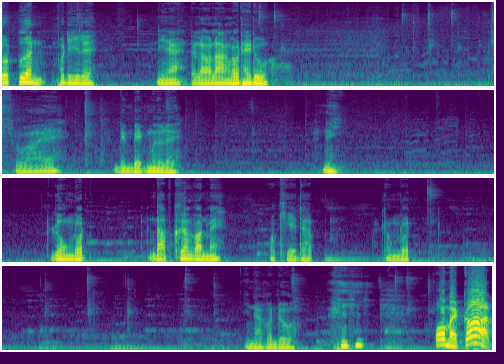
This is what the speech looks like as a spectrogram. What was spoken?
รถเปื้อนพอดีเลย นี่นะ เดี๋ยวเราล้างรถให้ดู สวย ดึงเบรกมือเลย นี่ ลงรถ ดับเครื่องก่อนไหม โอเค ดับ ลงรถ นี่นะคนดูโอ้ my god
